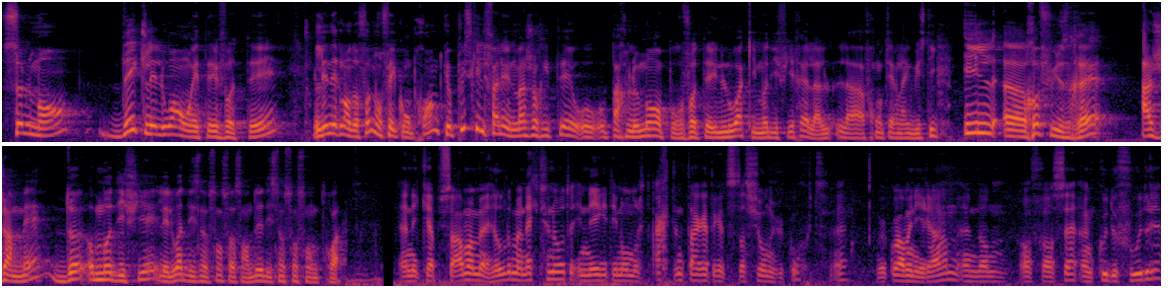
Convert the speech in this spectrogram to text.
Seulement, dès que les lois ont été votées, les néerlandophones ont fait comprendre que puisqu'il fallait une majorité au, Parlement pour voter une loi qui modifierait la, frontière linguistique, ils euh, refuseraient à jamais de modifier les lois de 1962-1963. En ik heb samen met Hilde, mijn echtgenote, in 1988 het station gekocht. We kwamen hier aan en dan en français een coup de foudre.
